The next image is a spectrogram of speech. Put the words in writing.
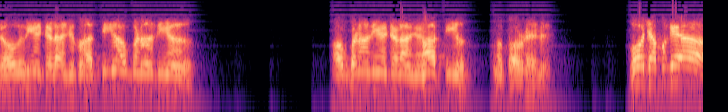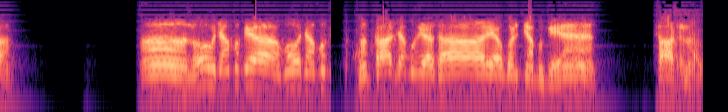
ਰੋਗ ਦੀਆਂ ਜੜਾਂ ਜਮਾਤੀਆਂ, ਔਗਣਾਂ ਦੀਆਂ। ਔਗਣਾਂ ਦੀਆਂ ਜੜਾਂ ਜਮਾਤੀਆਂ, ਉਹ ਕੌੜੇ ਨੇ। ਉਹ ਜੰਮ ਗਿਆ। ਹਾਂ ਲੋਭ ਜੰਮ ਗਿਆ ਮੋਹ ਜੰਮ ਹੰਕਾਰ ਜੰਮ ਗਿਆ ਸਾਰੇ ਔਗਣ ਜੰਮ ਗਏ ਠਾਠ ਨਾਲ।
